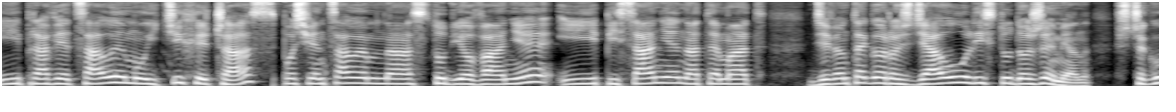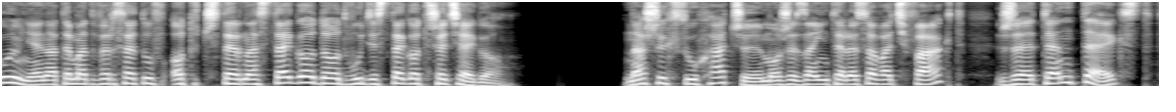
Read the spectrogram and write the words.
i prawie cały mój cichy czas poświęcałem na studiowanie i pisanie na temat dziewiątego rozdziału listu do Rzymian, szczególnie na temat wersetów od 14 do 23. Naszych słuchaczy może zainteresować fakt, że ten tekst,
